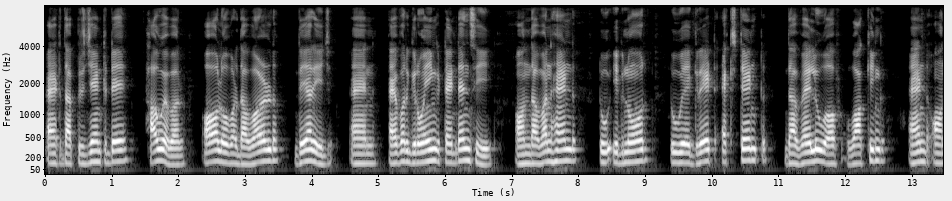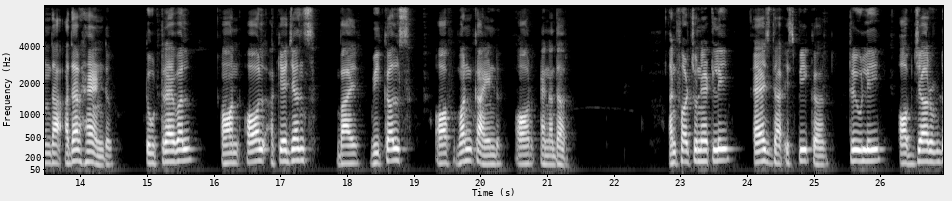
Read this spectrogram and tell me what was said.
At the present day, however, all over the world there is an ever-growing tendency on the one hand to ignore to a great extent the value of walking and on the other hand to travel on all occasions by vehicles of one kind or another. Unfortunately, as the speaker truly observed,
